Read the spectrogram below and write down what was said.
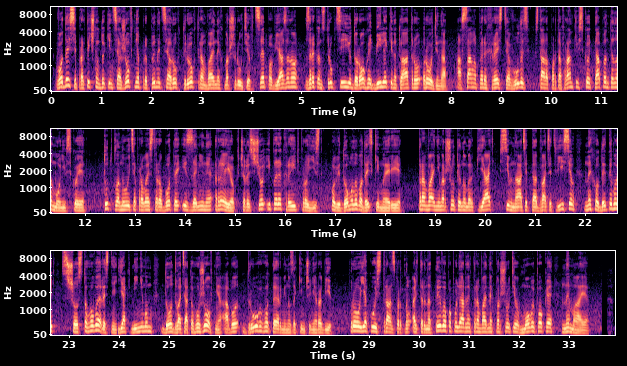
В Одесі практично до кінця жовтня припиниться рух трьох трамвайних маршрутів. Це пов'язано з реконструкцією дороги біля кінотеатру Родіна, а саме перехрестя вулиць Старопортофранківської та Пантелеймонівської. Тут планується провести роботи із заміни рейок, через що і перекриють проїзд, повідомили в Одеській мерії. Трамвайні маршрути номер 5, 17 та 28 не ходитимуть з 6 вересня, як мінімум до 20 жовтня або другого терміну закінчення робіт. Про якусь транспортну альтернативу популярних трамвайних маршрутів мови поки немає.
